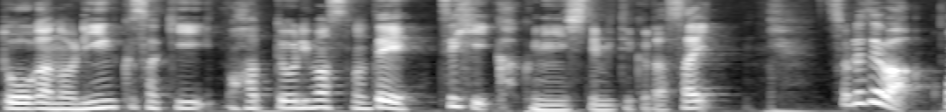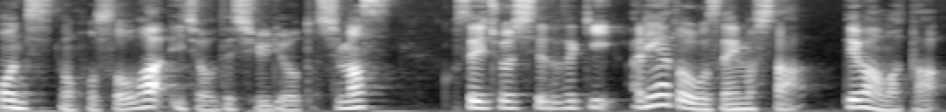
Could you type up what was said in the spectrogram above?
動画のリンク先も貼っておりますので、ぜひ確認してみてください。それでは本日の放送は以上で終了とします。ご清聴していただきありがとうございました。ではまた。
